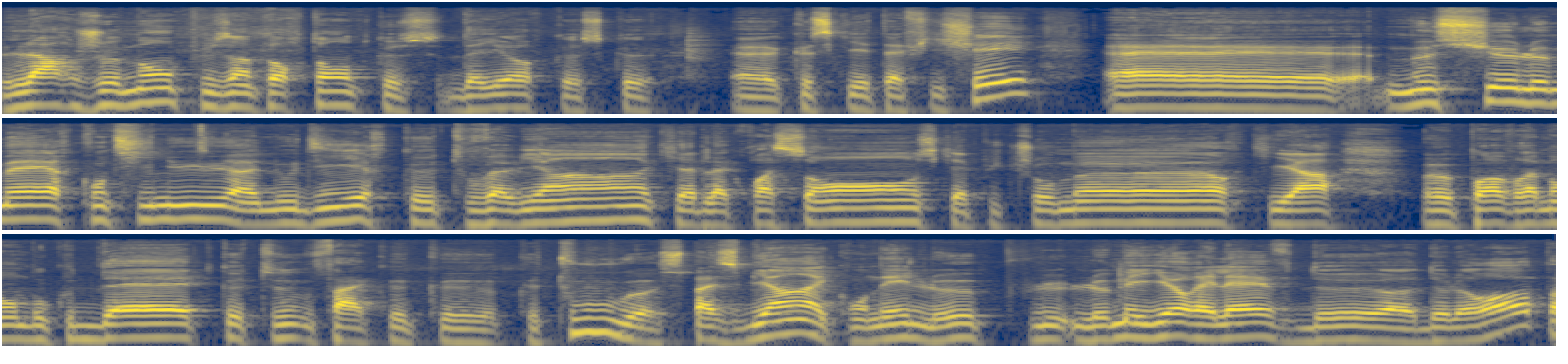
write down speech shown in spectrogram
largement plus importante que d'ailleurs que ce que, euh, que ce qui est affiché. Euh, Monsieur le maire continue à nous dire que tout va bien, qu'il y a de la croissance, qu'il n'y a plus de chômeurs, qu'il n'y a euh, pas vraiment beaucoup de dettes, que tout, enfin, que, que, tout se passe bien et qu'on est le, plus, le meilleur élève de, de l'Europe.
